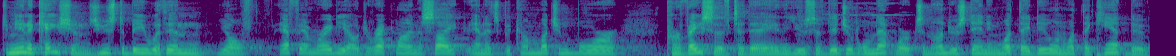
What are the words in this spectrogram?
Communications used to be within, you know, FM radio, direct line of sight, and it's become much more pervasive today, the use of digital networks and understanding what they do and what they can't do.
